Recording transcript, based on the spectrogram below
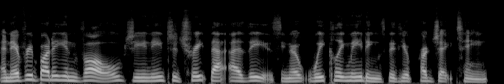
And everybody involved, you need to treat that as is. You know, weekly meetings with your project team,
